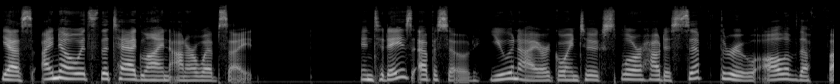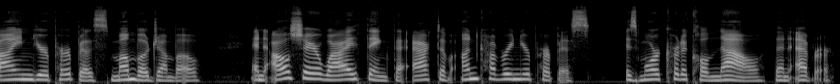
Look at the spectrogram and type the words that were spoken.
Yes, I know it's the tagline on our website. In today's episode, you and I are going to explore how to sift through all of the find your purpose mumbo jumbo and I'll share why I think the act of uncovering your purpose is more critical now than ever.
